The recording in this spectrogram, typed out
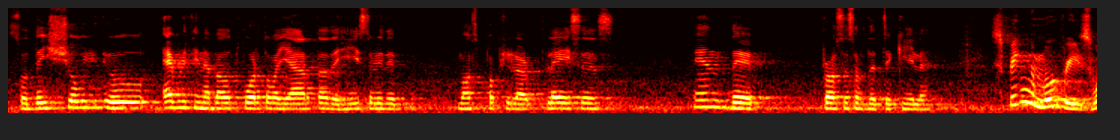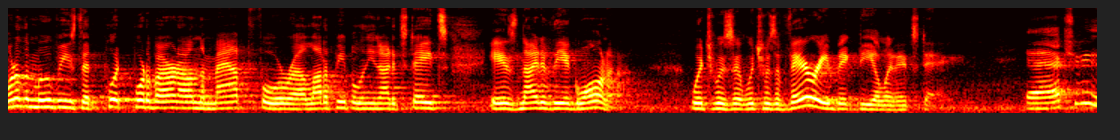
So they show you everything about Puerto Vallarta, the history, the most popular places, and the process of the tequila. Speaking of movies, one of the movies that put Puerto Vallarta on the map for a lot of people in the United States is Night of the Iguana, which was a, which was a very big deal in its day. Uh, actually,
